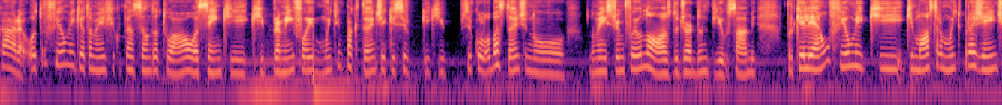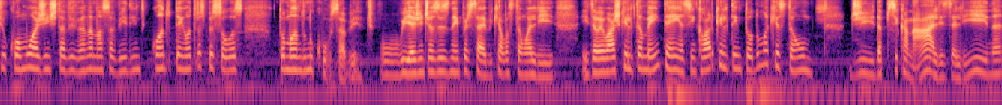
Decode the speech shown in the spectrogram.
Cara, outro filme que eu também fico pensando atual, assim, que, que para mim foi muito impactante e que, e que circulou bastante no, no mainstream foi o Nós, do Jordan Peele, sabe? Porque ele é um filme que, que mostra muito pra gente como a gente tá vivendo a nossa vida enquanto tem outras pessoas tomando no cu, sabe? Tipo, e a gente às vezes nem percebe que elas estão ali. Então eu acho que ele também tem, assim, claro que ele tem toda uma questão de, da psicanálise ali, né?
